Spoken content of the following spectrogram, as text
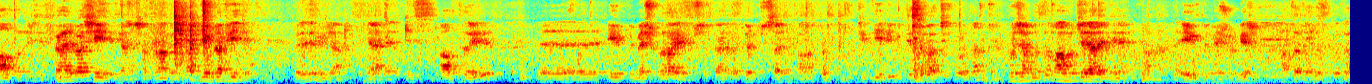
altıncı cilt galiba şeydi, yanlış hatırlamıyorsam, biyografiydi. Öyle değil mi hocam? Yani biz altıyı e, Eyüplü meşhurlara ayırmıştık galiba 400 sayfa falan. Ciddi bir müktesebat çıktı oradan. Hocamız da Mahmut Celalettin'i anlattı. Eyüplü meşhur bir hattatımız burada.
